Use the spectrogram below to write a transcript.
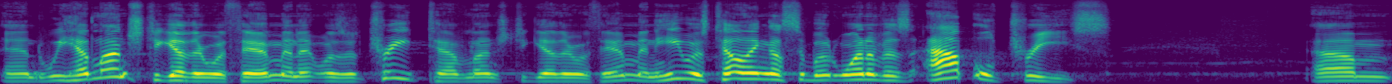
And we had lunch together with him, and it was a treat to have lunch together with him. And he was telling us about one of his apple trees. Um,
